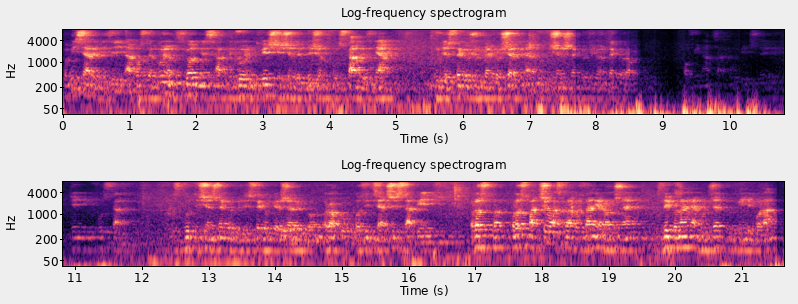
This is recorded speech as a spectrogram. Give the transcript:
Komisja rewizyjna postępując zgodnie z artykułem 270 ustawy z dnia 27 sierpnia 2009 roku o finansach publicznych, Dziennik Ustaw z 2021 roku, pozycja 305, rozpa rozpatrzyła sprawozdanie roczne z wykonania budżetu gminy Polanów za 2020 rok.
